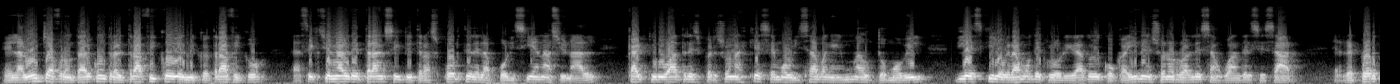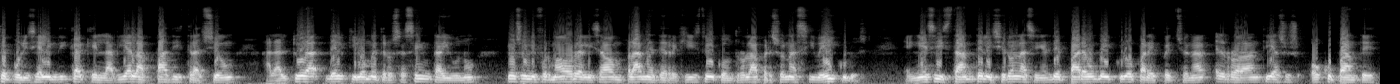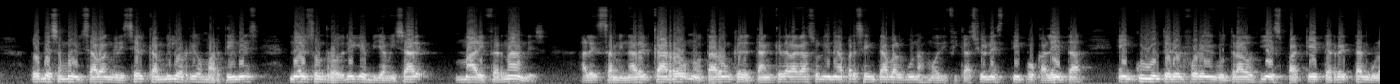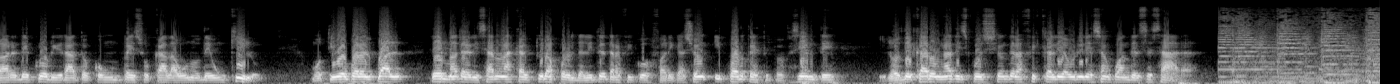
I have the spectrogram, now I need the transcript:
En la lucha frontal contra el tráfico y el microtráfico, la seccional de tránsito y transporte de la Policía Nacional capturó a tres personas que se movilizaban en un automóvil 10 kilogramos de clorhidrato de cocaína en zona rural de San Juan del Cesar. El reporte policial indica que en la vía La Paz Distracción, a la altura del kilómetro 61, los uniformados realizaban planes de registro y control a personas y vehículos. En ese instante le hicieron la señal de para a un vehículo para inspeccionar el rodante y a sus ocupantes, donde se movilizaban Grisel Camilo Ríos Martínez, Nelson Rodríguez Villamizar, Mari Fernández. Al examinar el carro notaron que el tanque de la gasolina presentaba algunas modificaciones tipo caleta, en cuyo interior fueron encontrados 10 paquetes rectangulares de clorhidrato con un peso cada uno de un kilo, motivo por el cual les materializaron las capturas por el delito de tráfico, fabricación y porte de estupefaciente y los dejaron a disposición de la Fiscalía Uri de San Juan del Cesar.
